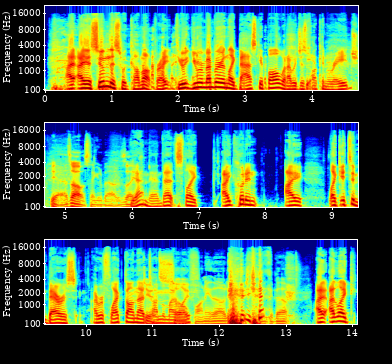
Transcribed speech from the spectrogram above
I, I assume this would come up, right? Do you, you remember in like basketball when I would just Yeah. fucking rage? Yeah, that's all I was thinking about. It's like, yeah, man, that's like I couldn't. I like it's embarrassing. I reflect on that dude, time of my so life. funny though. Dude, Yeah. think about. I, I like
